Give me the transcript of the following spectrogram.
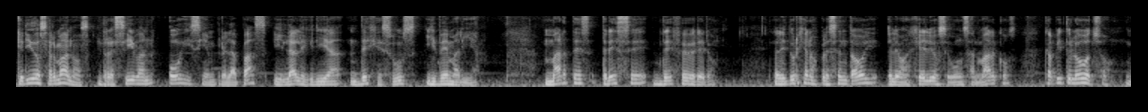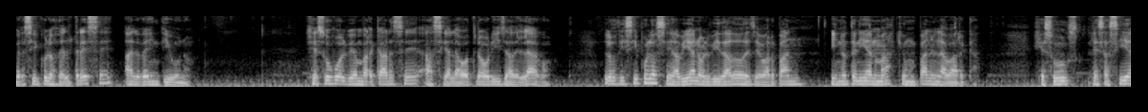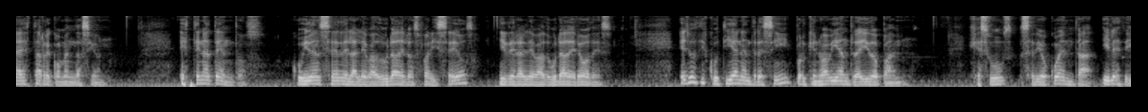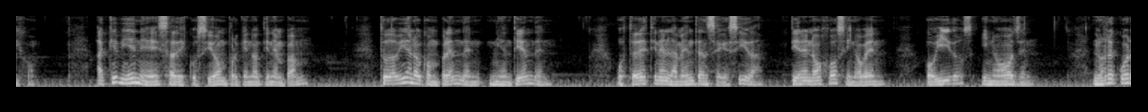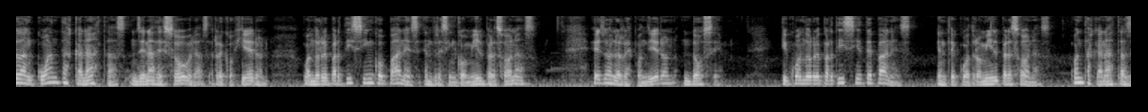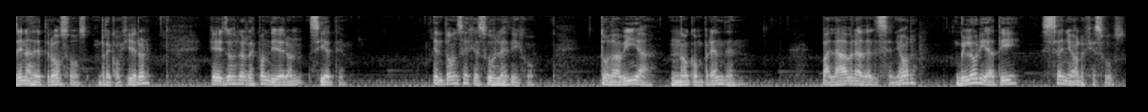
Queridos hermanos, reciban hoy siempre la paz y la alegría de Jesús y de María. Martes 13 de febrero. La liturgia nos presenta hoy el Evangelio según San Marcos, capítulo 8, versículos del 13 al 21. Jesús volvió a embarcarse hacia la otra orilla del lago. Los discípulos se habían olvidado de llevar pan y no tenían más que un pan en la barca. Jesús les hacía esta recomendación. Estén atentos, cuídense de la levadura de los fariseos y de la levadura de Herodes. Ellos discutían entre sí porque no habían traído pan. Jesús se dio cuenta y les dijo, ¿A qué viene esa discusión porque no tienen pan? ¿Todavía no comprenden ni entienden? Ustedes tienen la mente enseguecida, tienen ojos y no ven, oídos y no oyen. ¿No recuerdan cuántas canastas llenas de sobras recogieron cuando repartí cinco panes entre cinco mil personas? Ellos le respondieron doce. Y cuando repartí siete panes entre cuatro mil personas, ¿cuántas canastas llenas de trozos recogieron? Ellos le respondieron siete. Entonces Jesús les dijo, ¿todavía no comprenden? Palabra del Señor, gloria a ti, Señor Jesús.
